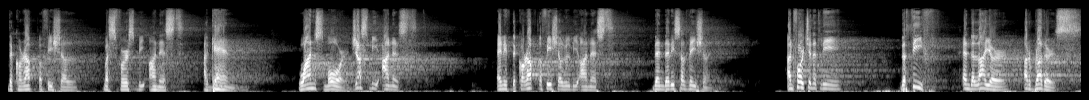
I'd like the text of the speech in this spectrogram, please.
The corrupt official must first be honest again. Once more, just be honest. And if the corrupt official will be honest, then there is salvation. Unfortunately, the thief and the liar are brothers.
